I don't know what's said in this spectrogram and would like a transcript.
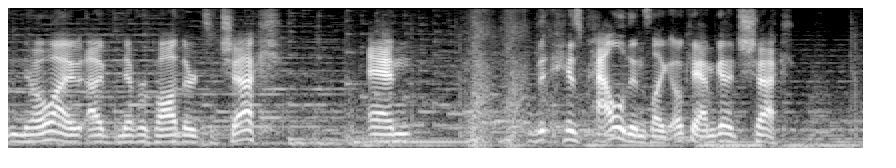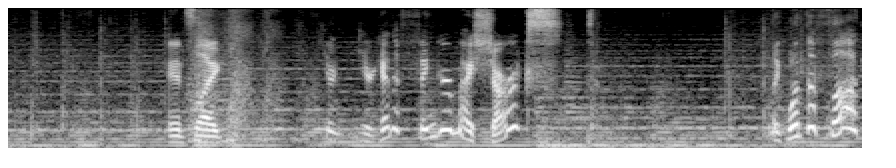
"No, I, I've never bothered to check." And his paladin's like, "Okay, I'm gonna check." And it's like, "You're you're gonna finger my sharks?" Like, what the fuck?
